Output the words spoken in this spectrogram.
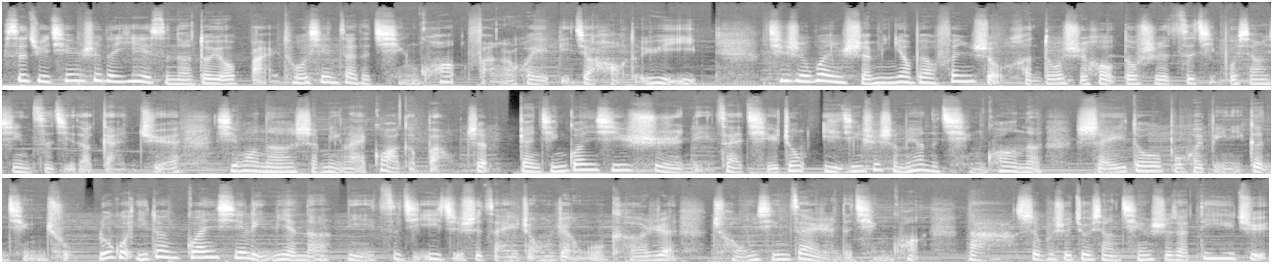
四句签诗的意思呢，都有摆脱现在的情况，反而会比较好的寓意。其实问神明要不要分手，很多时候都是自己不相信自己的感觉，希望呢神明来挂个保证。感情关系是你在其中已经是什么样的情况呢？谁都不会比你更清楚。如果一段关系里面呢，你自己一直是在一种忍无可可忍、重新再忍的情况，那是不是就像前世的第一句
